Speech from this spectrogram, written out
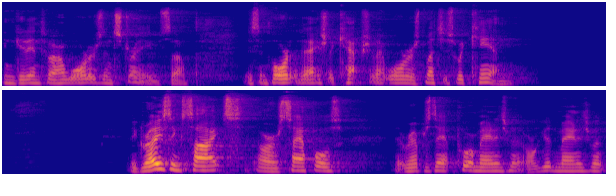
and get into our waters and streams. So it's important to actually capture that water as much as we can. The grazing sites are samples that represent poor management or good management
